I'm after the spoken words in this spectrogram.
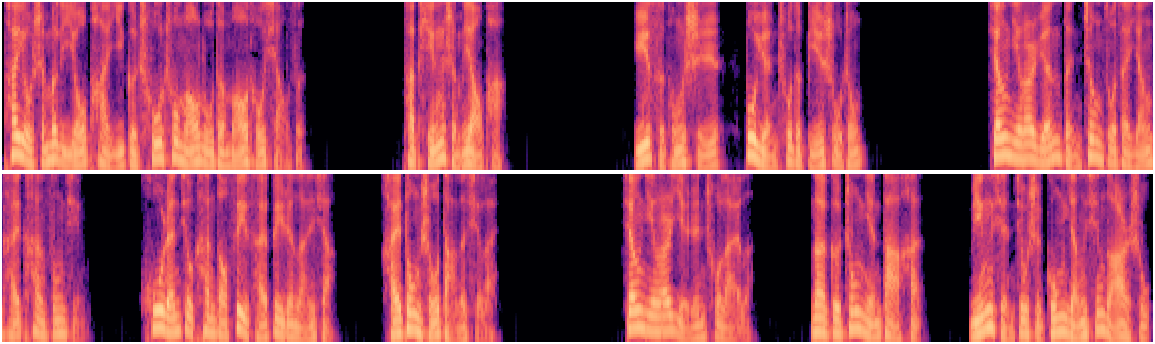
他有什么理由怕一个初出茅庐的毛头小子？他凭什么要怕？与此同时，不远处的别墅中。江宁儿原本正坐在阳台看风景，忽然就看到废材被人拦下，还动手打了起来。江宁儿也认出来了，那个中年大汉明显就是宫阳兴的二叔。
